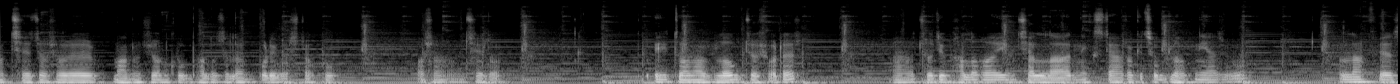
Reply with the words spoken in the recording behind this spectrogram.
হচ্ছে যশোরের মানুষজন খুব ভালো ছিল পরিবেশটা খুব অসাধারণ ছিল। এই তো আমার ব্লগ যশোরের। যদি ভালো হয় ইনশাল্লাহ নেক্সটে আরও কিছু ব্লগ নিয়ে আসব। আল্লাহ হাফেজ।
